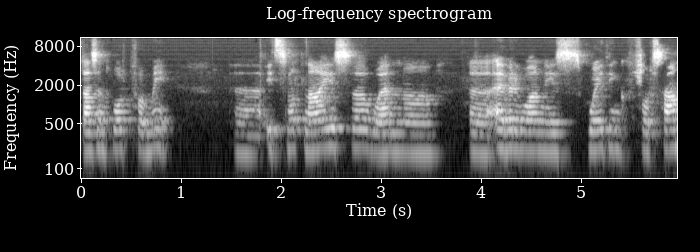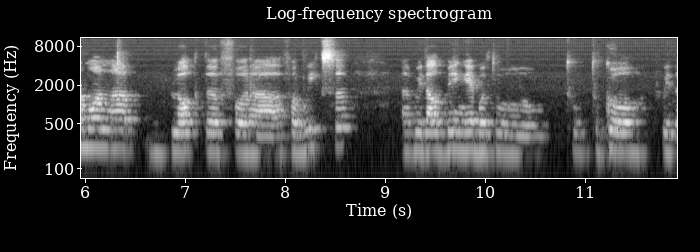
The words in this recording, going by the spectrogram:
doesn't work for me. it's not nice when uh, everyone is waiting for someone uh, blocked for uh, for weeks without being able to to, to go with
